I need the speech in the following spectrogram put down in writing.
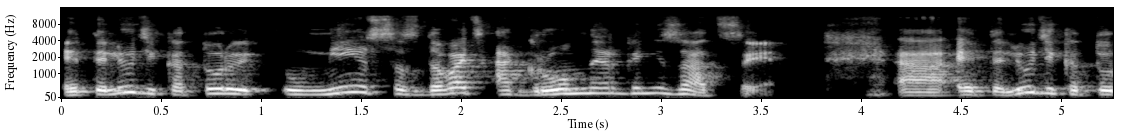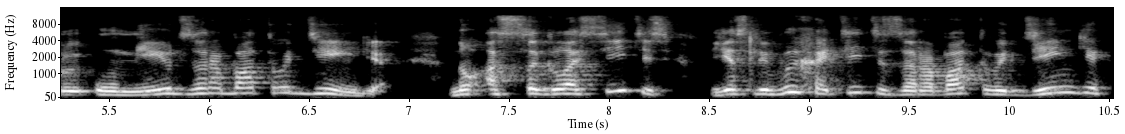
Это люди, которые умеют создавать огромные организации. А, это люди, которые умеют зарабатывать деньги. Но а согласитесь, если вы хотите зарабатывать деньги,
